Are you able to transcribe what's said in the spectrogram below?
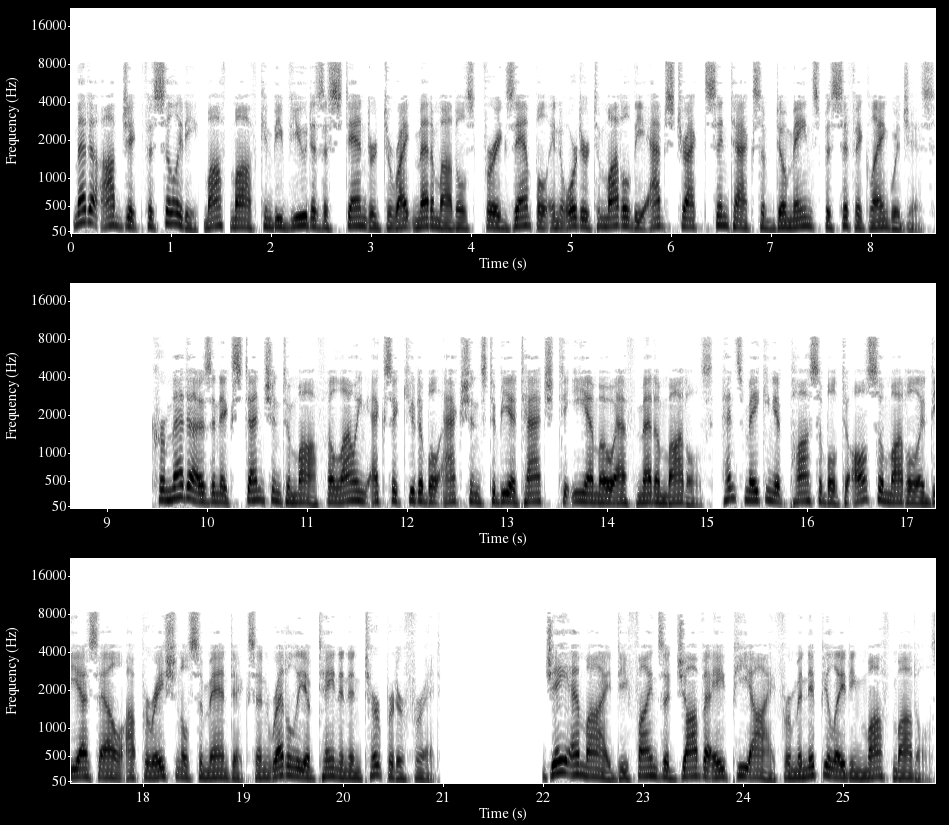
Meta Object Facility MOF MOF can be viewed as a standard to write metamodels, for example in order to model the abstract syntax of domain-specific languages. Kermeta is an extension to MOF allowing executable actions to be attached to EMOF meta models, hence making it possible to also model a DSL operational semantics and readily obtain an interpreter for it. JMI defines a Java API for manipulating MOF models.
